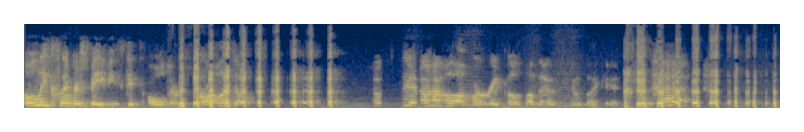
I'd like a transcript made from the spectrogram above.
only Clara's babies gets older. They're all adults. Hopefully, I don't have a lot more wrinkles, although it feels like it.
